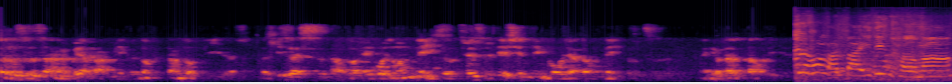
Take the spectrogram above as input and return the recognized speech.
政治上，你不要把每个人都当做敌人，一直在思考说，哎，为什么内阁？全世界先进国家都有内阁制，有它的道理。蓝白一定合吗？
